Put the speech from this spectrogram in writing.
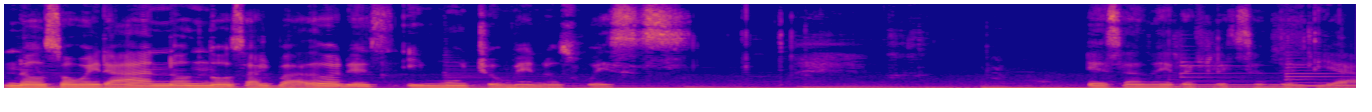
no soberanos, no salvadores y mucho menos jueces. Esa es mi reflexión del día.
